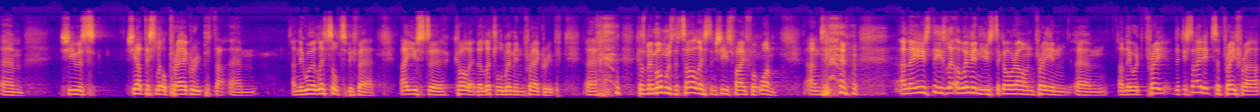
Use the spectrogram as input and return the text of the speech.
Um, she was she had this little prayer group that um, and they were little, to be fair. I used to call it the Little Women Prayer Group because uh, my mum was the tallest and she's five foot one. And, and they used, these little women used to go around praying um, and they would pray. They decided to pray for our,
